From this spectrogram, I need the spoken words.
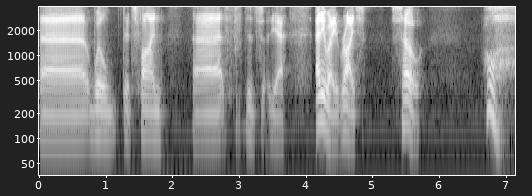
uh, will it's fine. Uh, it's yeah. Anyway, right. So, oh,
